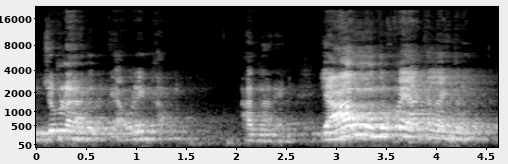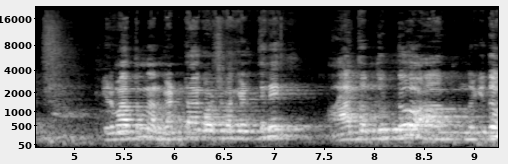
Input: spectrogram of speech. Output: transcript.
ಉಜ್ಜುಮಣೆ ಆಗೋದಕ್ಕೆ ಅವರೇ ಕಾರಣ. ಅದು ನಾನು ಹೇಳಿ. ಯಾರು ಒಂದು ರೂಪಾಯಿ ಹಾಕಲ್ಲ ಇದ್ರು ಇದು ಮಾತ್ರ ನಾನು ಘಂಟಾಘೋಷವಾಗಿ ಹೇಳ್ತೀನಿ. ಆತನ ದುಡ್ಡು ಆತನ ಇದು.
